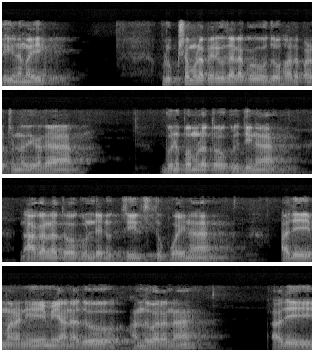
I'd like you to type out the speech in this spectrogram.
లీనమై వృక్షముల పెరుగుదలకు దోహదపడుతున్నది కదా గుణపములతో గృద్దిన నాగళ్ళతో గుండెను చీల్చుతూ పోయినా అది మననేమి అనదు. అందువలన అది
